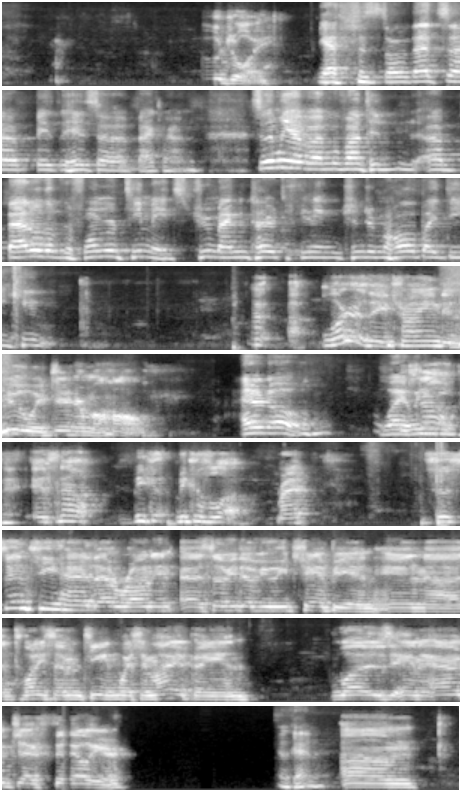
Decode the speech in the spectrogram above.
Oh joy! Yes, so that's uh, his uh, background. So then we have uh, move on to uh, battle of the former teammates. Drew McIntyre defeating Jinder Mahal by DQ. Uh, uh, what are they trying to do with Jinder Mahal? I don't know. Why? It's not. It's not because because look, right? So since he had that run in, as WWE champion in uh, 2017, which in my opinion was an abject failure. Okay. Um,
